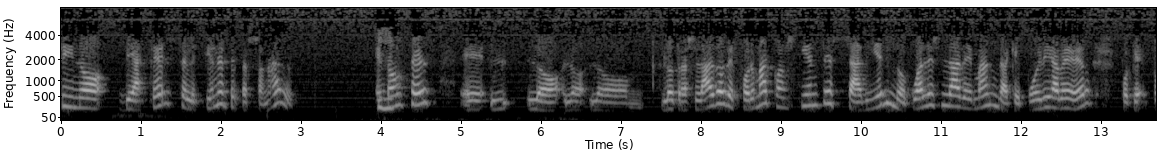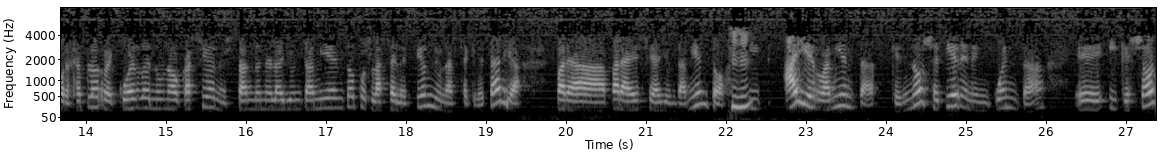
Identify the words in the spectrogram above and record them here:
sino de hacer selecciones de personal. Entonces, eh, lo, lo, lo, traslado de forma consciente sabiendo cuál es la demanda que puede haber porque, por ejemplo, recuerdo en una ocasión, estando en el ayuntamiento, pues la selección de una secretaria para, para ese ayuntamiento. Y hay herramientas que no se tienen en cuenta eh, y que son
